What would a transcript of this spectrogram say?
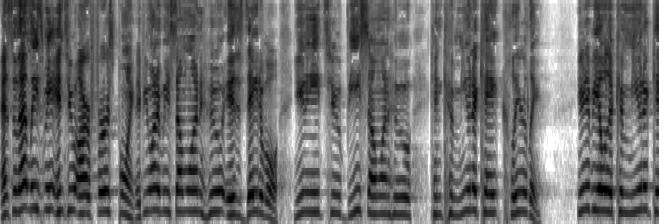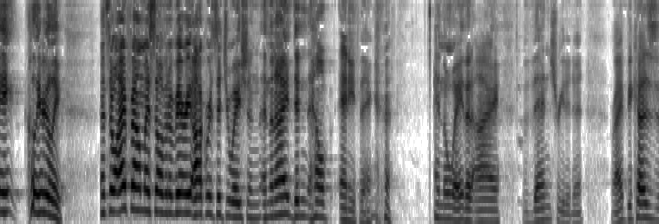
and so that leads me into our first point. If you want to be someone who is dateable, you need to be someone who can communicate clearly. You need to be able to communicate clearly. And so I found myself in a very awkward situation, and then I didn't help anything in the way that I then treated it, right? Because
